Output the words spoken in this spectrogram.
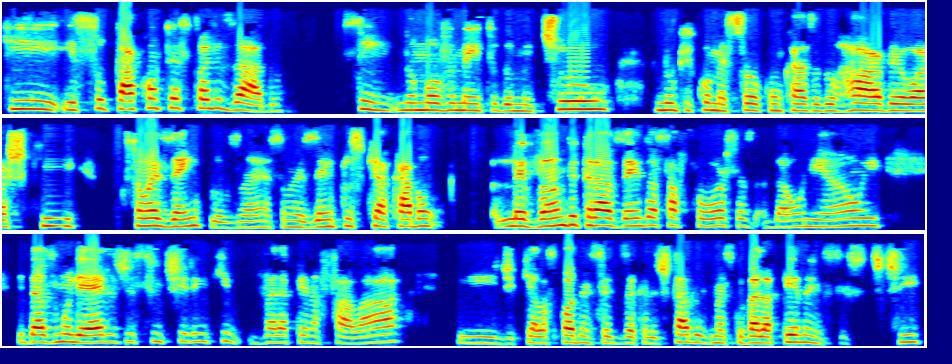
que isso está contextualizado sim, no movimento do Me Too, no que começou com o caso do Harvey, eu acho que são exemplos, né? São exemplos que acabam levando e trazendo essa força da união e, e das mulheres de sentirem que vale a pena falar e de que elas podem ser desacreditadas, mas que vale a pena insistir.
